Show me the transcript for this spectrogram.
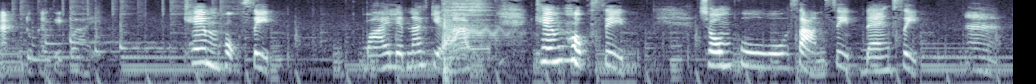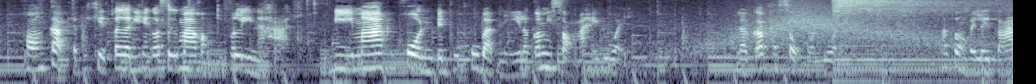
อะดูกันใกล้ๆเข้มหกสิบวายเล็บน่าเกลียดมาก เข้มหกสิบ ชมพูสามสิบแดงสิบอ่าพร้อมกับแอปพลิเคเตอร์นี้ฉันก็ซื้อมาของกิฟฟลีนนะคะ ดีมากทุกคนเป็นผู้ๆแบบนี้ แล้วก็มีซองมาให้ด้วย แล้วก็ผสมวนๆผสมไปเลยจ้า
